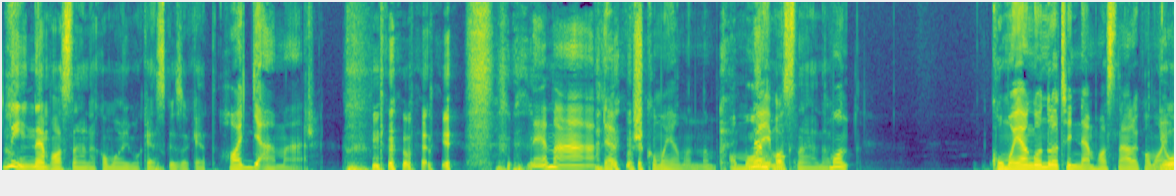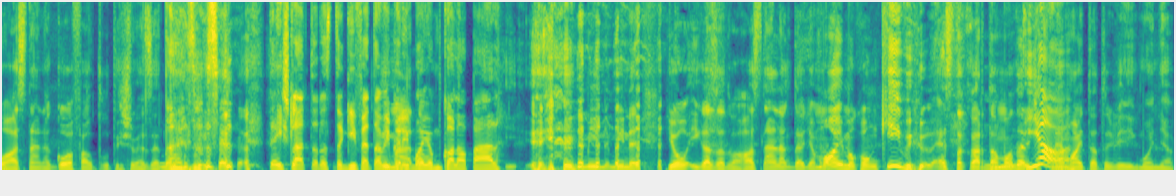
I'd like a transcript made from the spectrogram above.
Mi, nem használnak a majmok eszközöket. Hagyjál már. Nem áll. De most komolyan mondom. A majmok... használnak. Mond... Komolyan gondolod, hogy nem használok a Jó, majmok? használnak, golfautót is Na, vezetnek. ez az, te is láttad azt a gifet, amikor egy Imádom. majom kalapál. Mind, mindegy. Jó, igazad van, használnak, de hogy a majmokon kívül, ezt akartam mondani, Ja. nem hagytad, hogy végigmondjam.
